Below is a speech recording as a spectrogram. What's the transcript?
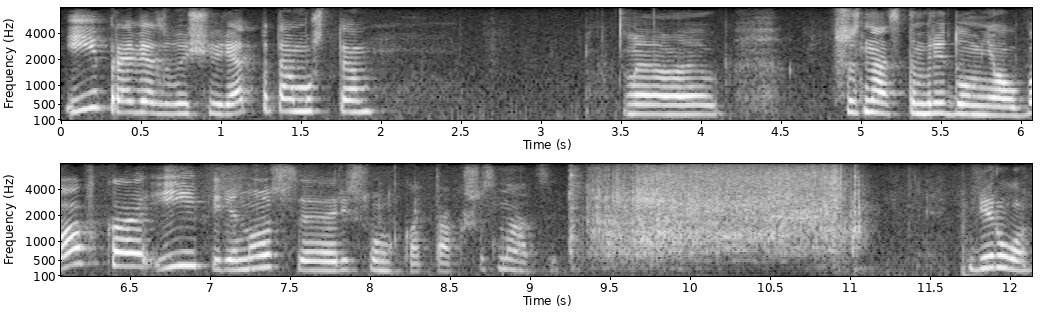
И провязываю еще ряд, потому что э, в шестнадцатом ряду у меня убавка и перенос э, рисунка. Так, 16. Беру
